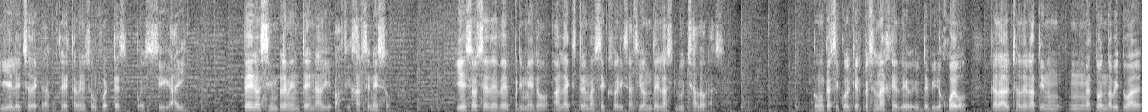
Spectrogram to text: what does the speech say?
y el hecho de que las mujeres también son fuertes, pues sigue ahí. Pero simplemente nadie va a fijarse en eso. Y eso se debe primero a la extrema sexualización de las luchadoras. Como casi cualquier personaje de, videojuego, cada luchadora tiene un, atuendo habitual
